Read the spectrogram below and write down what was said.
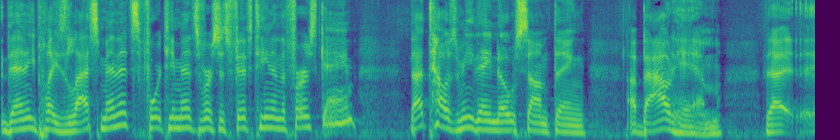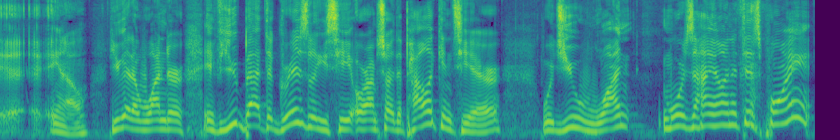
then he plays less minutes, 14 minutes versus 15 in the first game. That tells me they know something about him that uh, you know you got to wonder if you bet the Grizzlies here or I'm sorry the Pelicans here would you want more Zion at this point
